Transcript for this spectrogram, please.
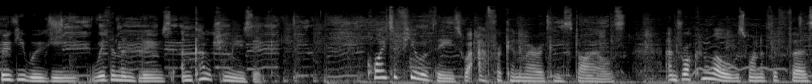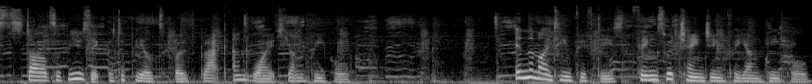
boogie woogie, rhythm and blues, and country music. Quite a few of these were African American styles, and rock and roll was one of the first styles of music that appealed to both black and white young people. In the 1950s, things were changing for young people.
